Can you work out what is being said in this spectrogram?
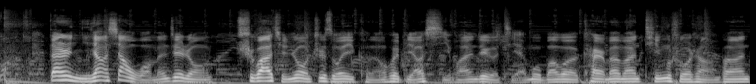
我们从来但是你像像我们这种吃瓜群众，之所以可能会比较喜欢这个节目，包括开始慢慢听说唱，慢慢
